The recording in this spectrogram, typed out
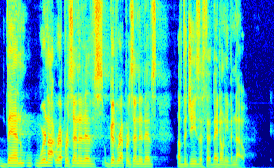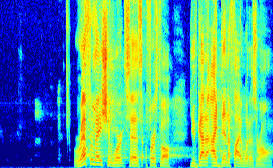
then we're not representatives, good representatives of the Jesus that they don't even know. Reformation work says, first of all, you've got to identify what is wrong.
